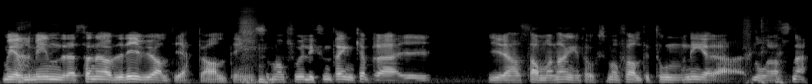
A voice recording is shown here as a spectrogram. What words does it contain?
Mer eller mindre. Sen överdriver ju alltid Jeppe allting, så man får ju liksom tänka på det i, i det här sammanhanget också. Man får alltid tonera några snäpp.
